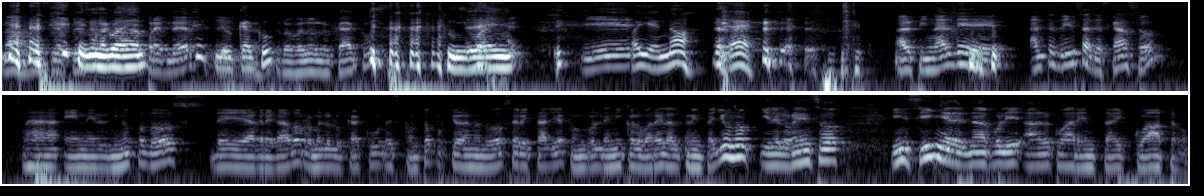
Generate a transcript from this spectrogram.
No, es cierto. Se lo acabo de aprender. Lukaku. Romelo Lukaku. Niguayin. y... Oye, no. Eh. Al final de antes de irse al descanso, ah, en el minuto 2 de agregado, Romelo Lukaku descontó porque iba ganando 2-0 Italia con gol de Nicolo Varela al 31 y de Lorenzo Insigne del Napoli al 44.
